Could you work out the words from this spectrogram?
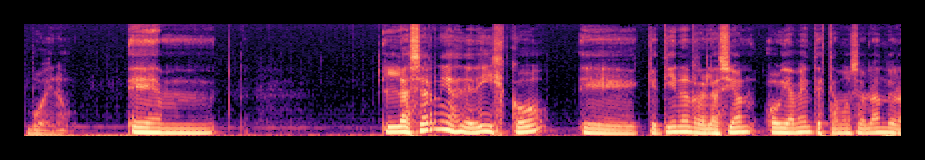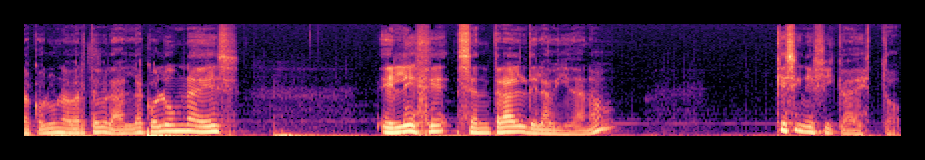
Bueno. em, las hernias de disco eh, que tienen relación, obviamente estamos hablando de la columna vertebral. La columna es el eje central de la vida, ¿no? ¿Qué significa esto?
